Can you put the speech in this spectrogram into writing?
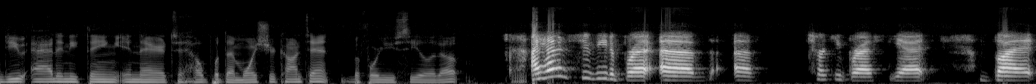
Do you add anything in there to help with the moisture content before you seal it up? I haven't sous vide a, bre- uh, a turkey breast yet, but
